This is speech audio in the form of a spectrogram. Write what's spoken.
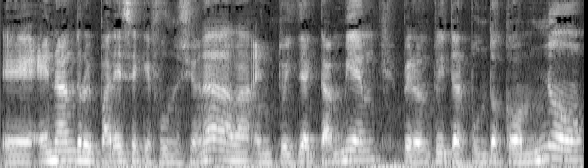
eh, en Android parece que funcionaba, en TweetDeck también, pero en twitter.com no,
